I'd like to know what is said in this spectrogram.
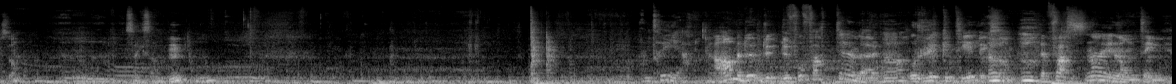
slå. Eh, Sexan. Mm. En trea. Ja, men du, du, du får fatt i den där och rycker till liksom. Den fastnar i någonting.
